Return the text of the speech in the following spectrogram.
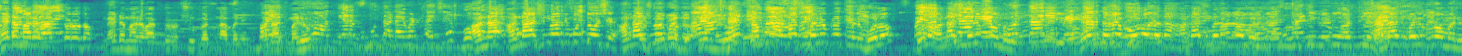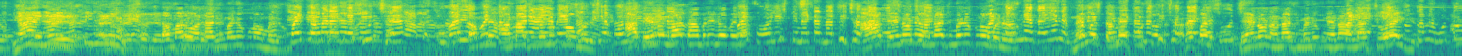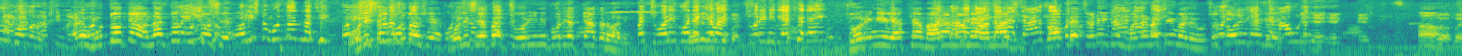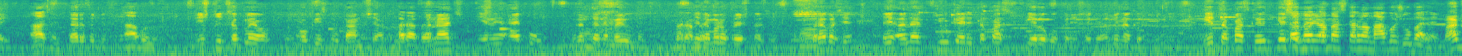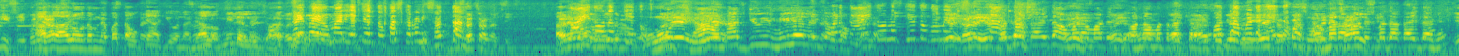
મેડમ મારે વાત કરો તો. મેડમ મારે વાત કરો. શું ઘટના બની? અનાજ મળ્યું? અનાજ અત્યારે મુદ્દા ડાયવર્ટ થાય છે અના- અનાજનો જ મુદ્દો છે. અનાજ નો મુદ્દો બેન તમને અનાજ મળ્યું કે નથી? મળ્યું બોલો. બોલો અનાજ મળ્યું કે મળ્યું? બેન તમે બોલો બધા. અનાજ મળ્યું કે મળ્યું? અનાજ મળ્યું કે ન મળ્યું? તમારું અનાજ મળ્યું. ન મળ્યું? ભાઈ તમારે અહીંયા શું છે? ઊભા ભાઈ, અનાજ મળ્યું ન મળ્યું? આ બહેનોની વાત સાંભળી લો પહેલા. ભાઈ, પોલીસની મેટર નથી છતાં આ એને બહેનોને અનાજ મળ્યું ન મળ્યું? તમને કહીએ ને, નહીં તમે પૂછો અરે છતાં એને શું પણ છે? બહેનોને અનાજ મળ્યું કે એના અનાજ ચોરાઈ ગયું. તમે મુદ્દો ઊભો કરો. અરે મુદ્દો ક્યાં અનાજનો જ મુદ્દો છે? પોલીસનો મુદ્દો જ નથી. પોલીસનો જ મુદ્દો છે. પોલીસ એફઆઈઆર ચોરીની ફરિયાદ ક્યાં કરવાની? પણ ચોરી કોને કહેવાય? બનતી. ચોરીની વ્યાખ્યા કઈ? ચોરીની વ્યાખ્યા મારા નામે અનાજ ચોપડે ચડી ગયું મને નથી મળ્યું. તો ચોરી થઈ ગઈ. વ્યાખ્યામાં આવું એ- નથી. એક એક મિનિટ. હા. ભાઈ હા સર. હા બોલો. ડિસ્ટ્રિક્ટ સપ્લાય ઓફિસનું કામ છે બરાબર. અનાજ એને આપ્યું જનતાને મળ્યું નથી. એ તમારો પ્રશ્ન છે. બરાબર છે? એ અનાજ કયું કે તપાસ એ લોકો કરી શકે અમે ના કરી શકીએ. એ તપાસ કરીને કે છે તમે તપાસ કરવા માંગો છો ઊભા રહો. માગી છે પણ હાલો હું તમને બતાવું ક્યાં ગયો અનાજ. હાલો મિલે લઈ જાઓ. નહીં ભાઈ અમારી અત્યારે તપાસ કરવાની સત્તા નથી. નથી. એ-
